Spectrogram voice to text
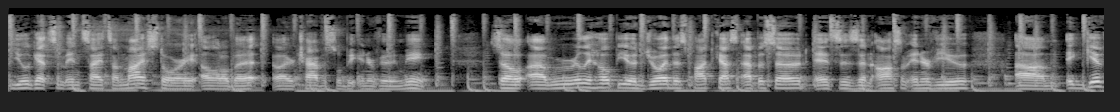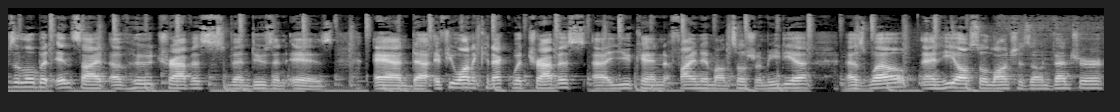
you'll get some insights on my story a little bit, or Travis will be interviewing me. So uh, we really hope you enjoyed this podcast episode. This is an awesome interview. Um, it gives a little bit insight of who Travis Vandeusen is. And uh, if you want to connect with Travis, uh, you can find him on social media as well. And he also launched his own venture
